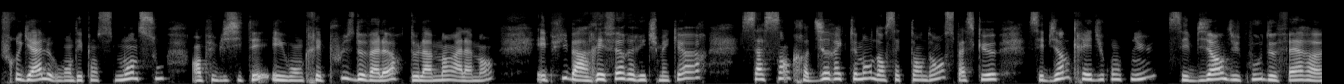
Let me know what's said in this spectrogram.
frugal, où on dépense moins de sous en publicité et où on crée plus de valeur de la main à la main. Et puis, bah, Refer et Richmaker, ça s'ancre directement dans cette tendance parce que c'est bien de créer du contenu, c'est bien du coup de faire euh,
